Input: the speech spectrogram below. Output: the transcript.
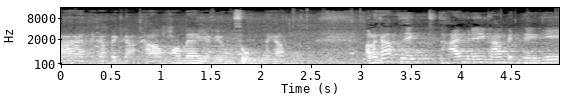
บ้านนะครับไปกราบเท้าพ่อแม่อย่างมีความสุขนะครับเอาละครับเพลงสุดท้ายเพลงนี้ครับเป็นเพลงที่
